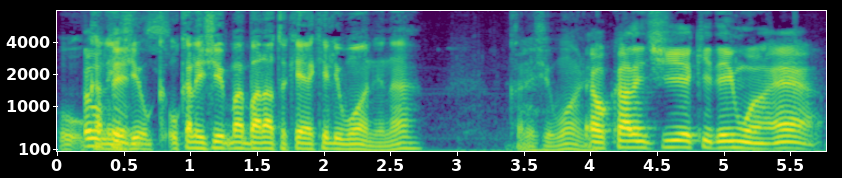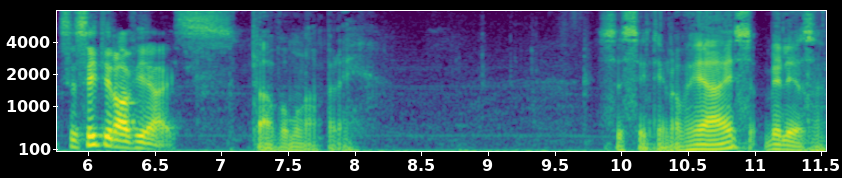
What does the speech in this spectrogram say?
O, Pelo Kalenji. O, o Kalenji mais barato que é aquele One, né? O Kalenji One? É o Calendia que Day One. É, 69 reais. Tá, vamos lá, peraí. 69 reais, beleza.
